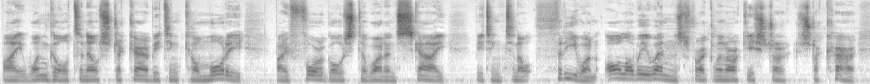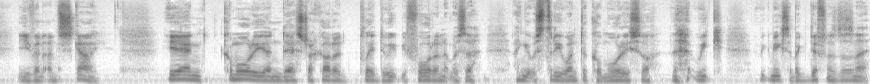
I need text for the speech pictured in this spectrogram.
by one goal to nil. Strachur beating Kilmory by four goals to one, and Skye beating Taynuilt 3 1. All away wins for Glenorchy, Strachur, even, and Skye. Yeah, and Komori and uh, Strachur had played the week before, and it was a, I think it was three one to Komori. So that week week makes a big difference, doesn't it?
